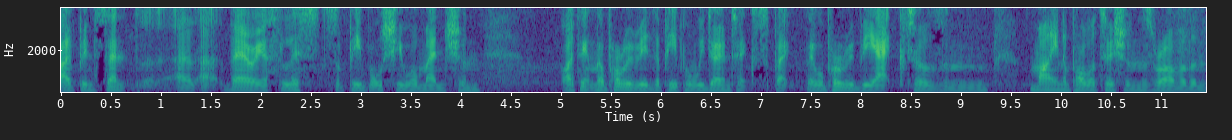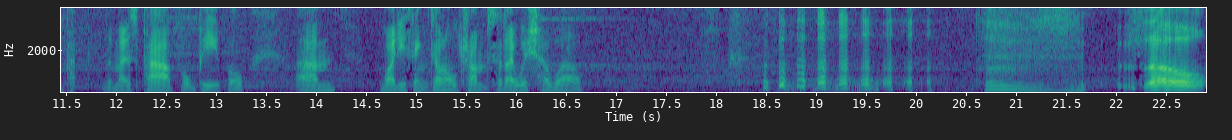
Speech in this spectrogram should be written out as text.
I've been sent uh, uh, various lists of people she will mention. I think they'll probably be the people we don't expect. They will probably be actors and minor politicians rather than p- the most powerful people. Um, why do you think Donald Trump said, I wish her well? so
